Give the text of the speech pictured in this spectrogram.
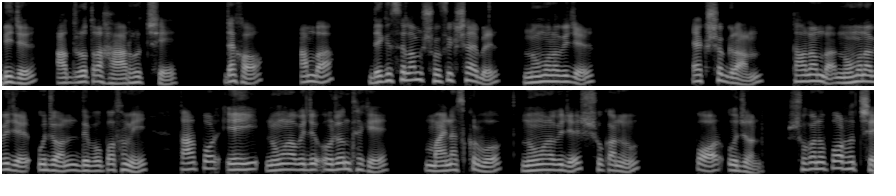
বীজের আর্দ্রতার হার হচ্ছে, দেখো, আমরা দেখেছিলাম শফিক সাহেবের নমুনা বীজের একশো গ্রাম। তাহলে আমরা নমুনা বীজের ওজন দেব প্রথমেই তারপর এই নমুনা বীজের ওজন থেকে মাইনাস করব নমুনা বীজের শুকানো পর ওজন। শুকানো পর হচ্ছে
